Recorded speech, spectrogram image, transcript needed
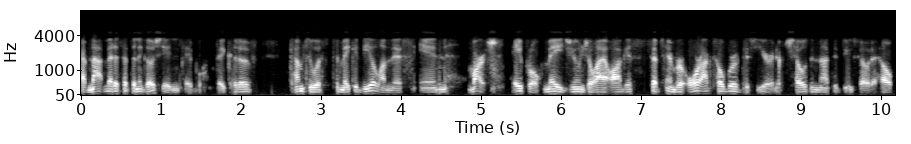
have not met us at the negotiating table. They could have come to us to make a deal on this in March, April, May, June, July, August, September, or October of this year, and have chosen not to do so to help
